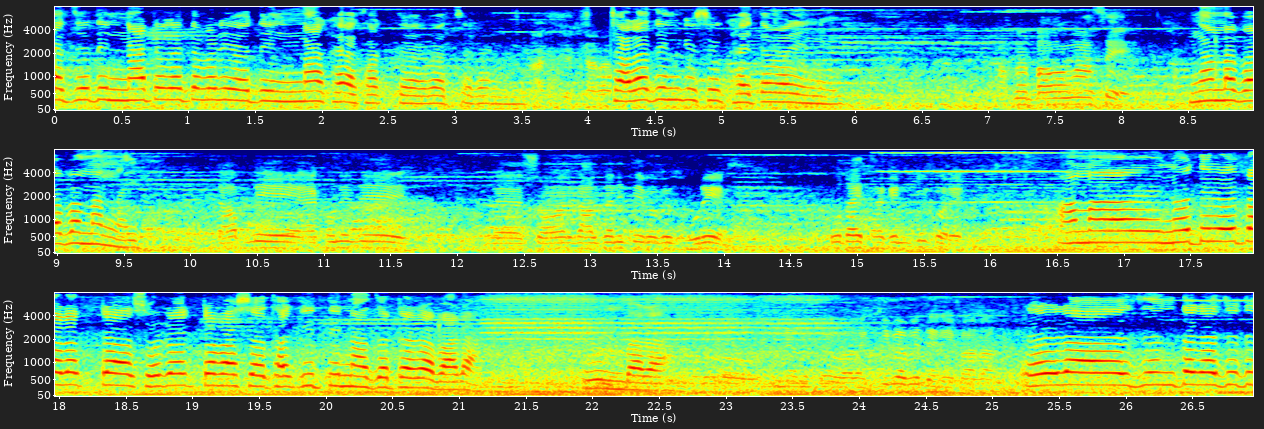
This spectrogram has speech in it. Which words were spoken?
আর যেদিন না টোকাইতে পারি ওদিন না খাওয়া থাকতে হয় বাচ্চাটা নিয়ে। সারাদিন কিছু খাইতে পারিনি। আপনার বাবা মা আছে? না আমার বাবা মা নাই। আপনি এখন এই যে আহ, শহরের রাজধানীতে এভাবে ঘুরেন কোথায় থাকেন কি করেন? আমার নদীর ওই পার একটা ছোট একটা বাসা থাকি তিন হাজার টাকা ভাড়া রুম ভাড়া। কীভাবে দেন এই ভাড়া? এরা যেন টাকা যদি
